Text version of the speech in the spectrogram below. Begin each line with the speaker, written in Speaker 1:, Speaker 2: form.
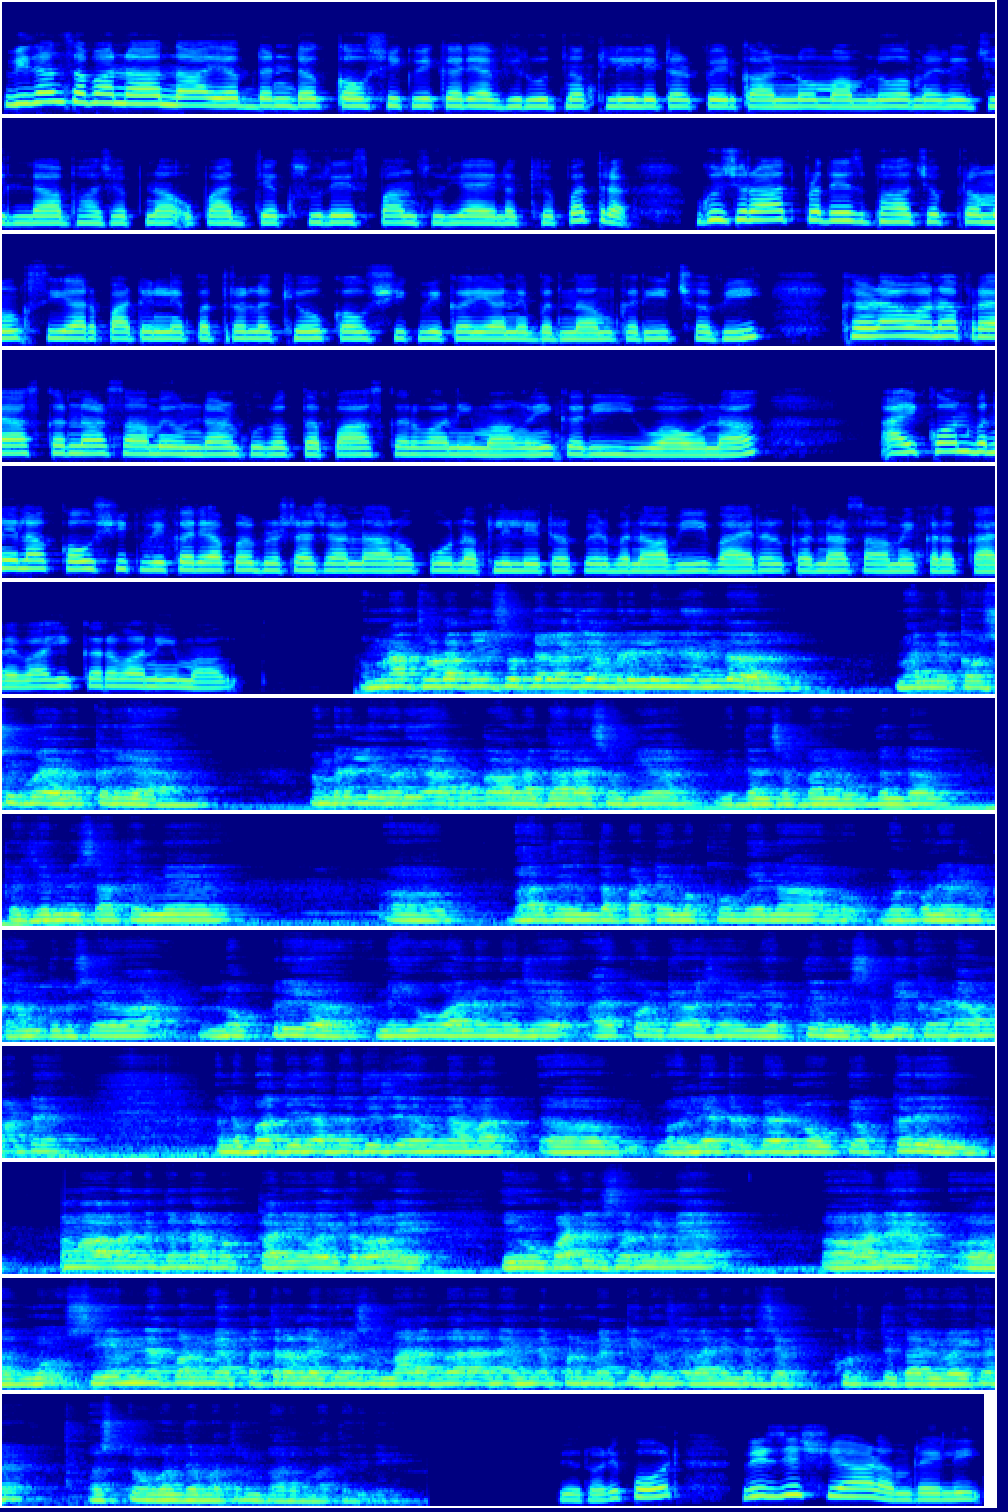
Speaker 1: વિધાનસભાના નાયબ દંડક કૌશિક વેકરિયા વિરુદ્ધ નકલી લેટરપેડ કાંડનો મામલો અમરેલી જિલ્લા ભાજપના ઉપાધ્યક્ષ સુરેશ પાનસુરિયાએ લખ્યો પત્ર. ગુજરાત પ્રદેશ ભાજપ પ્રમુખ સી આર પાટીલને પત્ર લખ્યો, કૌશિક વેકરિયાને બદનામ કરી છબી ખરડાવવાના પ્રયાસ કરનાર સામે ઊંડાણપૂર્વક તપાસ કરવાની માંગણી કરી યુવાઓના આઇકોન બનેલા કૌશિક વેકરિયા પર ભ્રષ્ટાચારના આરોપો નકલી લેટર પેડ બનાવી વાયરલ કરનાર સામે કડક કાર્યવાહી કરવાની માંગ.
Speaker 2: હમણાં થોડા દિવસો પહેલા જે અમરેલીની અંદર માન્ય કૌશિકભાઈ વેકરિયા અમરેલી વડિયા કોકાવાના ધારાસભ્ય, વિધાનસભાના ઉપદંડક કે જેમની સાથે મેં ભારતીય જનતા પાર્ટીમાં ખૂબ એના વડપણ હેઠળ કામ કર્યું છે એવા લોકપ્રિય અને યુવાનોની જે આઇકોન કહેવાય છે એવી વ્યક્તિની સભી ખરડાવવા માટે અને બદ ઇરાદાથી જે એમનામાં લેટર પેડનો ઉપયોગ કરીને આવે અને દંડાત્મક કાર્યવાહી કરવા આવે એ હું પાટીલ સરને મેં અને સીએમને પણ મેં પત્ર લખ્યો છે મારા દ્વારા અને એમને પણ મેં કીધું છે આની અંદર જે ખૂટતી કાર્યવાહી કરે, અસ્તુ વંદે માતરમ, ભારત માતા કીધી.
Speaker 1: Bureau report, Virji Shiyal, Amreli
